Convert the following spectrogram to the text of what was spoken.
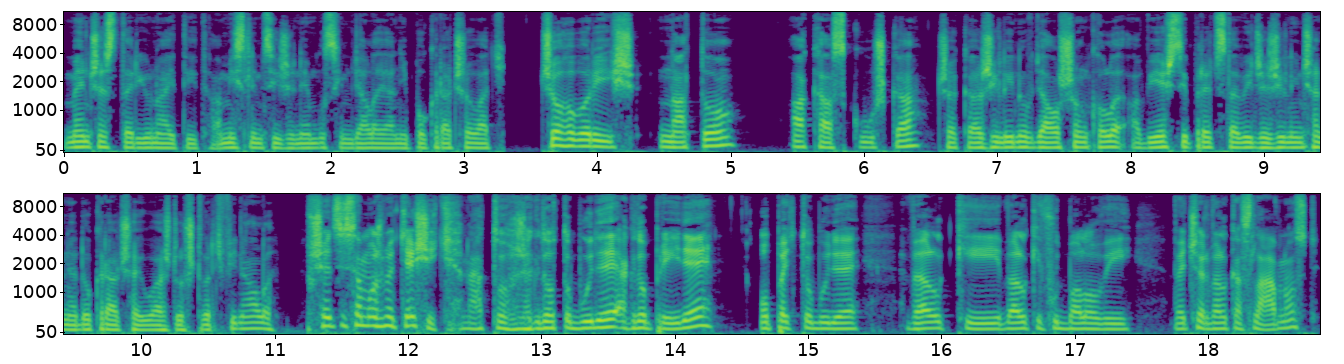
Manchester United a myslím si, že nemusím ďalej ani pokračovať. Čo hovoríš na to, aká skúška čaká Žilinu v ďalšom kole a vieš si predstaviť, že Žilinčania dokráčajú až do štvrťfinále? Všetci sa môžeme tešiť na to, že kto to bude a kto príde. Opäť to bude veľký, veľký futbalový večer, veľká slávnosť.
